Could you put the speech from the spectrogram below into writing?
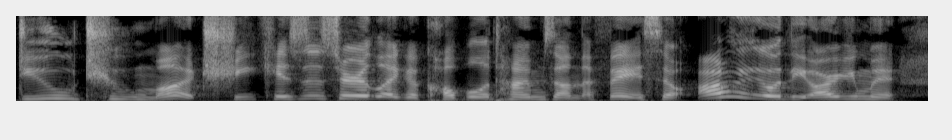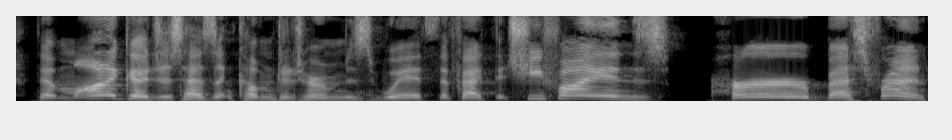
do too much. She kisses her like a couple of times on the face. So I'm gonna go with the argument that Monica just hasn't come to terms with the fact that she finds her best friend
